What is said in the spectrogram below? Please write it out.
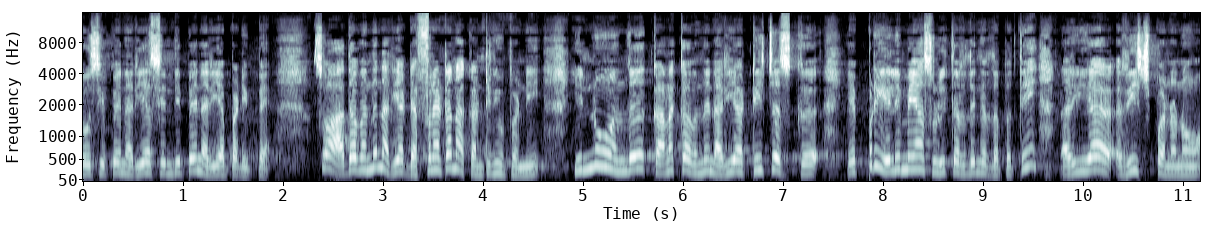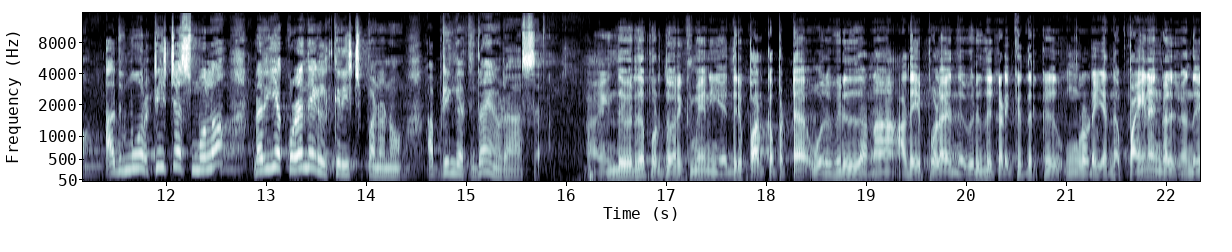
யோசிப்பேன் நிறையா சிந்திப்பேன் நிறையா படிப்பேன். ஸோ அதை வந்து நிறையா டெஃபினட்டாக நான் கண்டினியூ பண்ணி இன்னும் வந்து கணக்கை வந்து நிறையா டீச்சர்ஸ்க்கு எப்படி எளிமையாக சொல்லித்தரதுங்கிறத பற்றி நிறையா ரீச் பண்ணணும். அது மூ டீச்சர்ஸ் மூலம் நிறைய குழந்தைகளுக்கு ரீச் பண்ணணும் அப்படிங்கிறது தான் என்னோட ஆசை. இந்த விருதை பொறுத்த வரைக்குமே நீங்கள் எதிர்பார்க்கப்பட்ட ஒரு விருது தானா? அதே போல் இந்த விருது கிடைக்கிறதுக்கு உங்களுடைய அந்த பயணங்கள் வந்து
